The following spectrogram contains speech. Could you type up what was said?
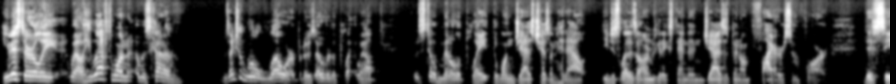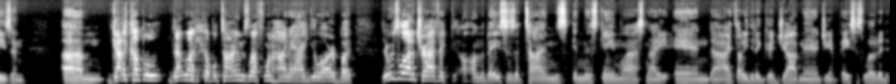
He missed early. Well, he left one. It was kind of it was actually a little lower, but it was over the plate. Well, it was still middle of the plate. The one Jazz Chisholm hit out, he just let his arms get extended, and Jazz has been on fire so far this season. Um, got a couple, got lucky a couple times, left one high to Aguilar, but there was a lot of traffic on the bases at times in this game last night, and uh, I thought he did a good job managing it. Bases loaded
